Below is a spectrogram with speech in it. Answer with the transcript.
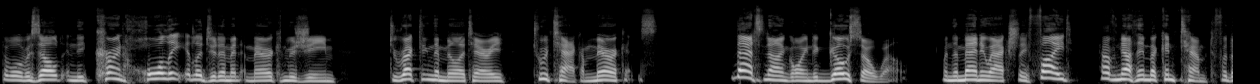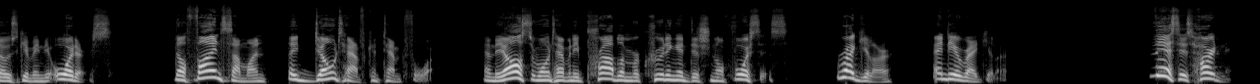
that will result in the current wholly illegitimate American regime directing the military to attack Americans. That's not going to go so well when the men who actually fight have nothing but contempt for those giving the orders. They'll find someone they don't have contempt for, and they also won't have any problem recruiting additional forces, regular and irregular. This is heartening,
